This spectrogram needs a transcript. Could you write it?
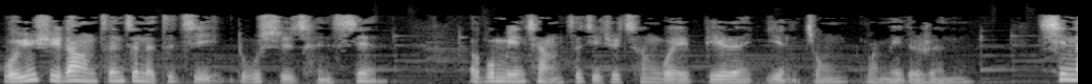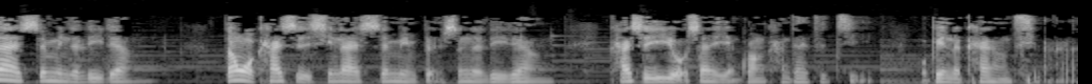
我允许让真正的自己如实呈现。而不勉强自己去成为别人眼中完美的人。信赖生命的力量。当我开始信赖生命本身的力量，开始以友善的眼光看待自己，我变得开朗起来了。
